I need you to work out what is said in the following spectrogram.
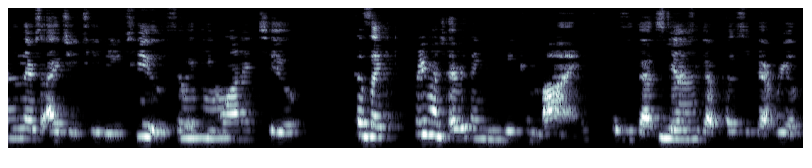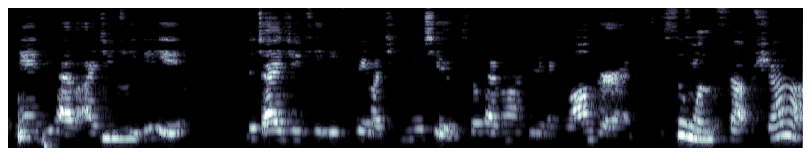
And then there's IGTV too. So if you Mhm. wanted to, because like pretty much everything can be combined. Because you got stories, Yeah. Mm-hmm. you got posts, you got reels, and you have IGTV. Which IGTV is pretty much YouTube. So if I want to do anything longer, I can just it's a one stop shop.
